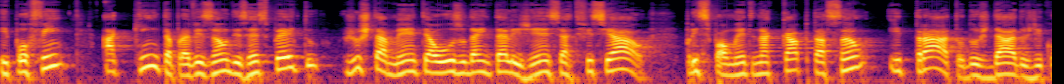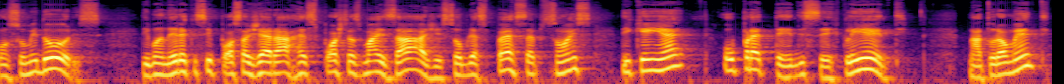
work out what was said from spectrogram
E por fim, a quinta previsão diz respeito justamente ao uso da inteligência artificial principalmente na captação e trato dos dados de consumidores, de maneira que se possa gerar respostas mais ágeis sobre as percepções de quem é ou pretende ser cliente. Naturalmente,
